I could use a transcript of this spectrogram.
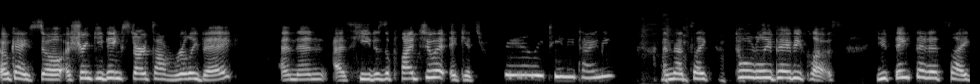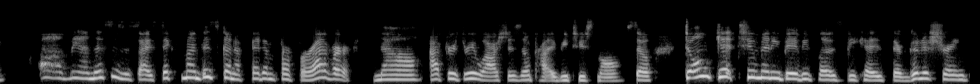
Okay, so a shrinky dink starts off really big, and then as heat is applied to it, it gets really teeny tiny. And that's like totally baby clothes. You think that it's like, oh man, this is a size six month, it's gonna fit him for forever. No, after three washes, they'll probably be too small. So don't get too many baby clothes because they're gonna shrink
